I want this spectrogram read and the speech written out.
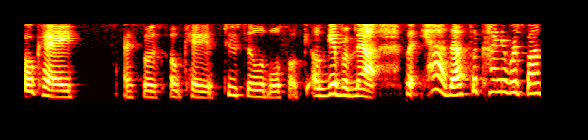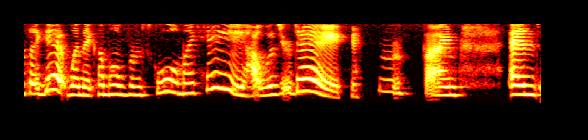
okay. I suppose okay is two syllables, so I'll, I'll give them that. But yeah, that's the kind of response I get when they come home from school. I'm like, hey, how was your day? mm, fine. And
